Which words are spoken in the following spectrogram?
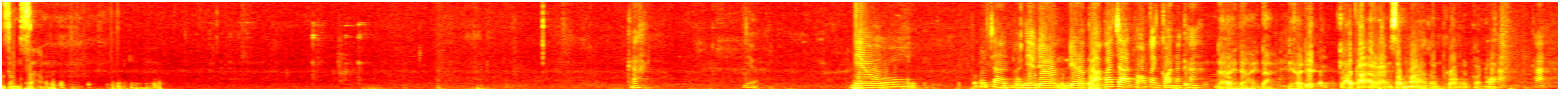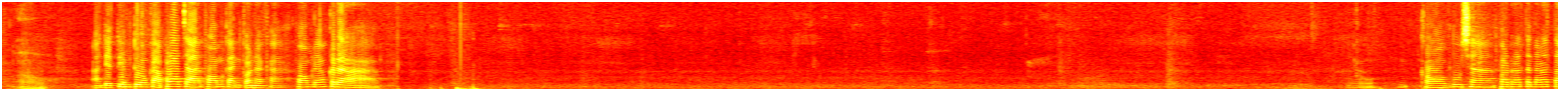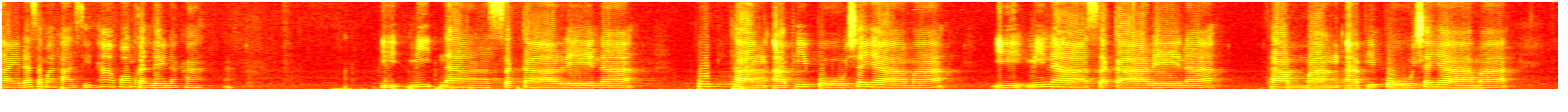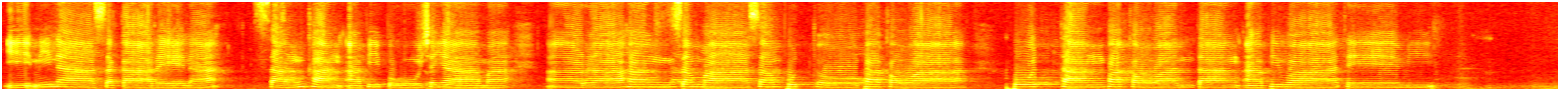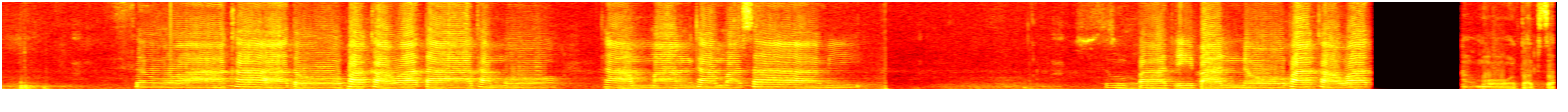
งสองสามค่ะ เดี๋ยว เดี๋ยวพระอาจารย์มาเดี๋ยวเดี๋ยวเดี๋ยวเรากราบพระอาจารย์พร้อมกันก่อนนะคะ ได้ได้ได้เดี๋ยวเดี๋ยวกราบพระอรหังสัมมาก่อนพร้อมกันก่อนเนาะค่ะค่ะเอาอะเดี๋ยวเตรียมตัวกราบพระอาจารย์พร้อมกันก่อนนะคะ พร้อมแล้วกราบ เดี๋ยวขอบูชาพระรัตนตรัยและสมาทานศีลห้าพร้อมกันเลยนะคะอิมินาสการเรนะ พุทธังอภิปูชยามะ อิมินาสการเรนะธรรมังอภิปูชยามะ อิมินาสการเรนะ สังฆังอภิปูชยามะ อาราหังสัมมาสัมพุทโธภาควา พุทธังภาควันตังอภิวาเทมิ สวาคาโตภะคะวะตาธรรมโมธรรมังธรรมสามิสุปฏิปันโนภะคะวะ โมตัสสะ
